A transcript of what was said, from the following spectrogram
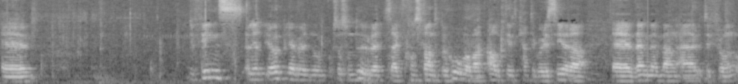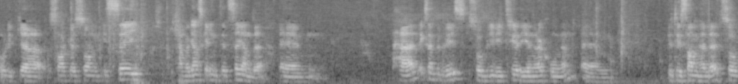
Eh, det finns, eller jag upplever nog också som du, ett så konstant behov av att alltid kategorisera eh, vem man är utifrån olika saker som i sig kan vara ganska intetsägande. Eh, här exempelvis så blir vi tredje generationen. Eh, ute i samhället så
